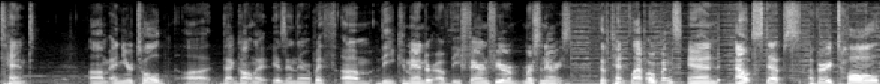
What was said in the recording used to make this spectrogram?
tent, um, and you're told uh, that Gauntlet is in there with um, the commander of the Farinfear mercenaries. The tent flap opens, and out steps a very tall,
